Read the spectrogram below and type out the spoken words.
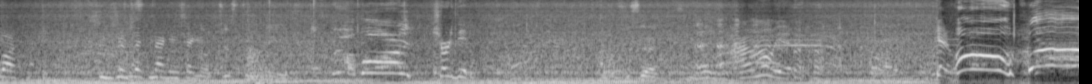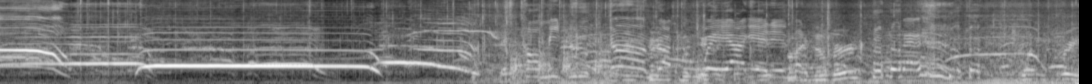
Watch. He's gonna check back in a second. No, just in case. Oh boy! Sure did. What's She said. I don't know yet. Get him. Oh! Whoa! They call me doo doo Gum. Drop the way I get his money. number 23.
